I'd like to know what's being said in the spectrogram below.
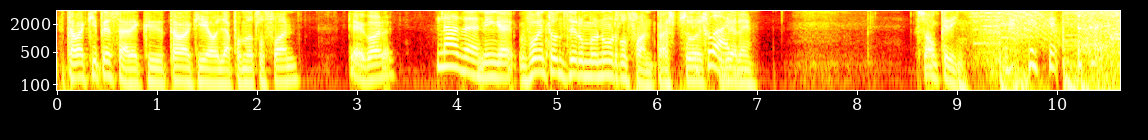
Estava aqui a pensar, é que estava aqui a olhar para o meu telefone Até agora Nada. Ninguém. Vou então dizer o meu número de telefone para as pessoas Claro. poderem. Só um bocadinho.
